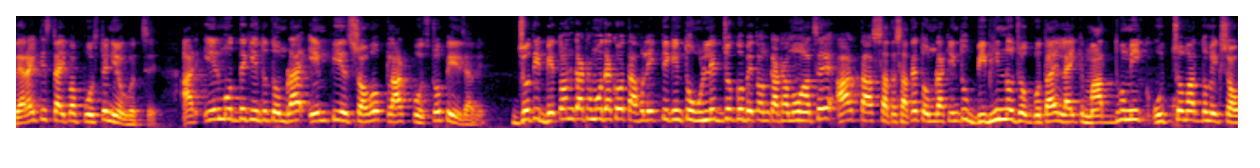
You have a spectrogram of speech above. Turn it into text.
ভ্যারাইটিস টাইপ অফ পোস্টে নিয়োগ হচ্ছে। আর এর মধ্যে কিন্তু তোমরা এমটিএস সহ ক্লার্ক পোস্টও পেয়ে যাবে। যদি বেতন কাঠামো দেখো, তাহলে একটি কিন্তু উল্লেখযোগ্য বেতন কাঠামো আছে, আর তার সাথে সাথে তোমরা কিন্তু বিভিন্ন যোগ্যতায় লাইক মাধ্যমিক, উচ্চ মাধ্যমিক সহ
